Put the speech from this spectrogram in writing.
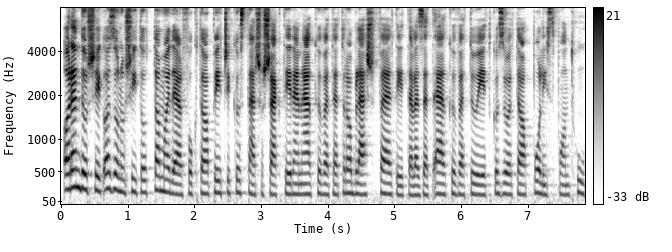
A rendőrség azonosította, majd elfogta a Pécsi Köztársaság téren elkövetett rablás feltételezett elkövetőjét, közölte a polisz.hu.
